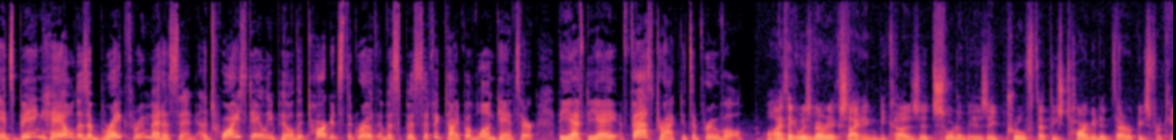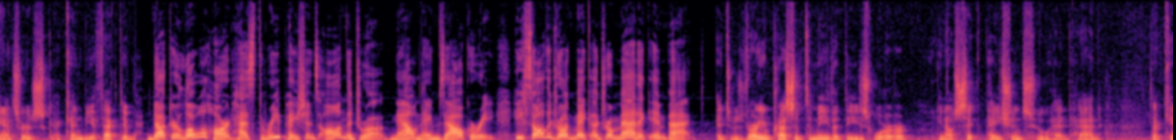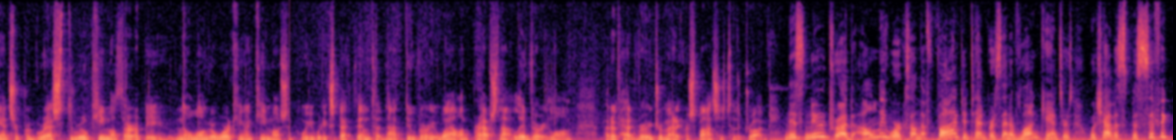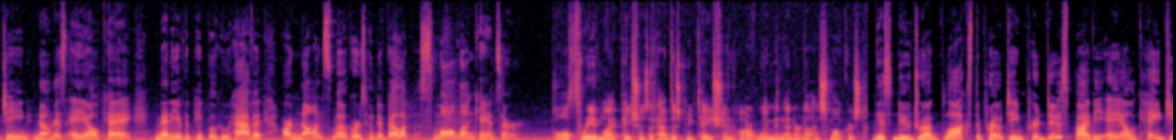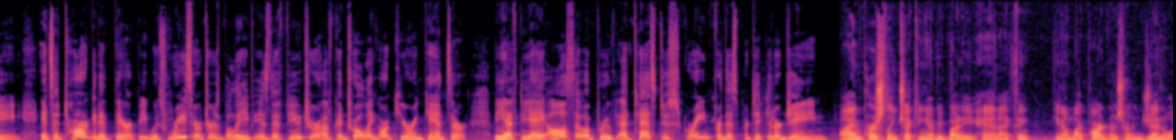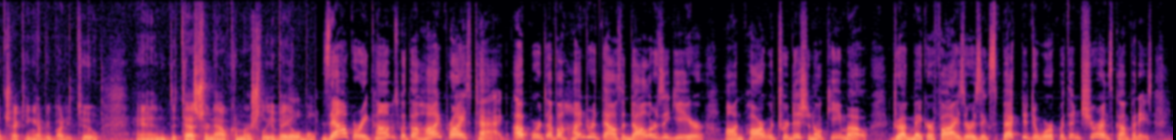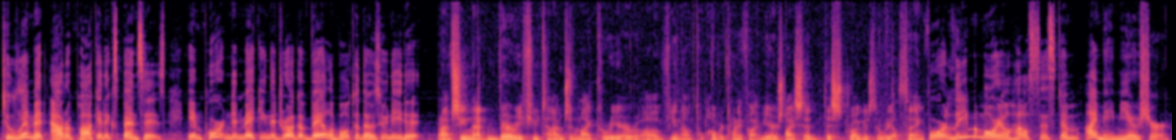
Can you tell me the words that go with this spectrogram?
It's being hailed as a breakthrough medicine, a twice daily pill that targets the growth of a specific type of lung cancer. The FDA fast tracked its approval. Well, I think it was very exciting because it sort of is a proof that these targeted therapies for cancers can be effective. Dr. Lowell Hart has three patients on the drug, now named Xalkori. He saw the drug make a dramatic impact. It was very impressive to me that these were, you know, sick patients who had had their cancer progressed through chemotherapy, no longer working on chemo. So we would expect them to not do very well and perhaps not live very long, but have had very dramatic responses to the drug. This new drug only works on the 5 to 10% of lung cancers which have a specific gene known as ALK. Many of the people who have it are non-smokers who develop small lung cancer. All three of my patients that have this mutation are women and are non-smokers. This new drug blocks the protein produced by the ALK gene. It's a targeted therapy which researchers believe is the future of controlling or curing cancer. The FDA also approved a test to screen for this particular gene. I am personally checking everybody and I think you know, my partners are in general checking everybody too, and the tests are now commercially available. Xalkori comes with a high price tag, upwards of $100,000 a year, on par with traditional chemo. Drug maker Pfizer is expected to work with insurance companies to limit out-of-pocket expenses, important in making the drug available to those who need it. I've seen that very few times in my career of, you know, over 25 years. I said, this drug is the real thing. For Lee Memorial Health System, I'm Amy Osher.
